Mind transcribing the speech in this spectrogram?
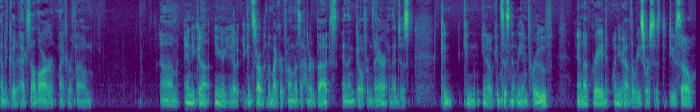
and a good XLR microphone. Um, and you can you know, you know you can start with the microphone that's a hundred bucks, and then go from there, and then just can can you know consistently improve and upgrade when you have the resources to do so.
